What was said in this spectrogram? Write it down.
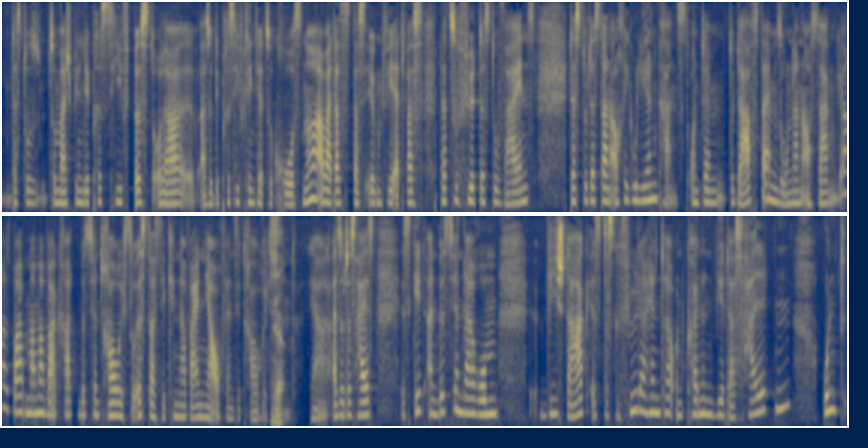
dass du zum Beispiel depressiv bist oder, also depressiv klingt ja zu groß, ne, aber dass das irgendwie etwas dazu führt, dass du weinst, dass du das dann auch regulieren kannst. Und ähm, du darfst deinem Sohn dann auch sagen, ja, war, Mama war gerade ein bisschen traurig. So ist das. Die Kinder weinen ja auch, wenn sie traurig ja. sind. Ja, also das heißt, es geht ein bisschen darum, wie stark ist das Gefühl dahinter und können wir das halten und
